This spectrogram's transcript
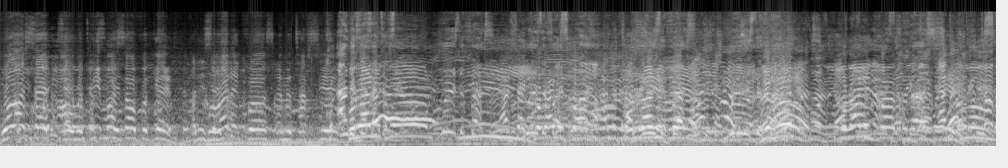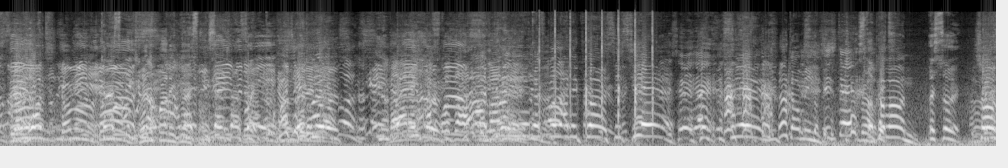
what I I, didn't- I said, didn't I'll repeat tafsir. myself again. Quranic verse and the tafsir. Quranic verse. Where's the facts? I said Quranic verse and the Where's the Quranic verse. You heard it. Quranic verse and tafsir. Come on, come on. The Quranic verse, it's here. It's here, you dummies. It's there. So come on. Uh, sorry. So,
